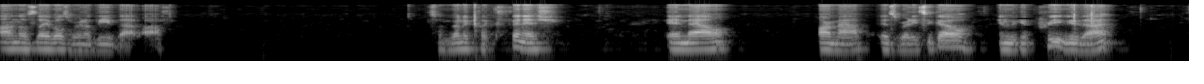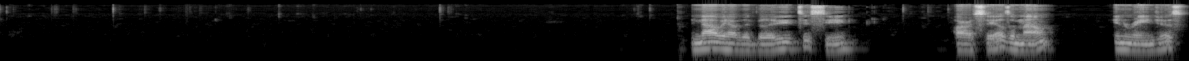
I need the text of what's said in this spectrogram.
on those labels. We're going to leave that off. So I'm going to click Finish. And now our map is ready to go and we can preview that. And now we have the ability to see our sales amount in ranges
